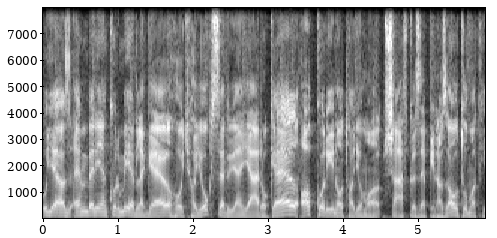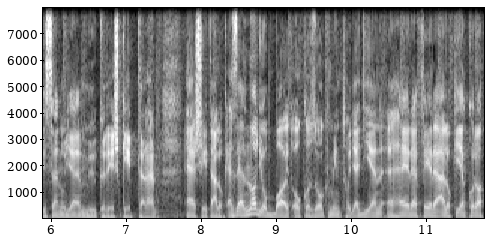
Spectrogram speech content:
ugye az ember ilyenkor mérlegel, hogy ha jogszerűen járok el, akkor én ott hagyom a sáv közepén az autómat, hiszen ugye működésképtelen. Elsétálok. Ezzel nagyobb bajt okozok, mint hogy egy ilyen helyre félreállok. Ilyenkor a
